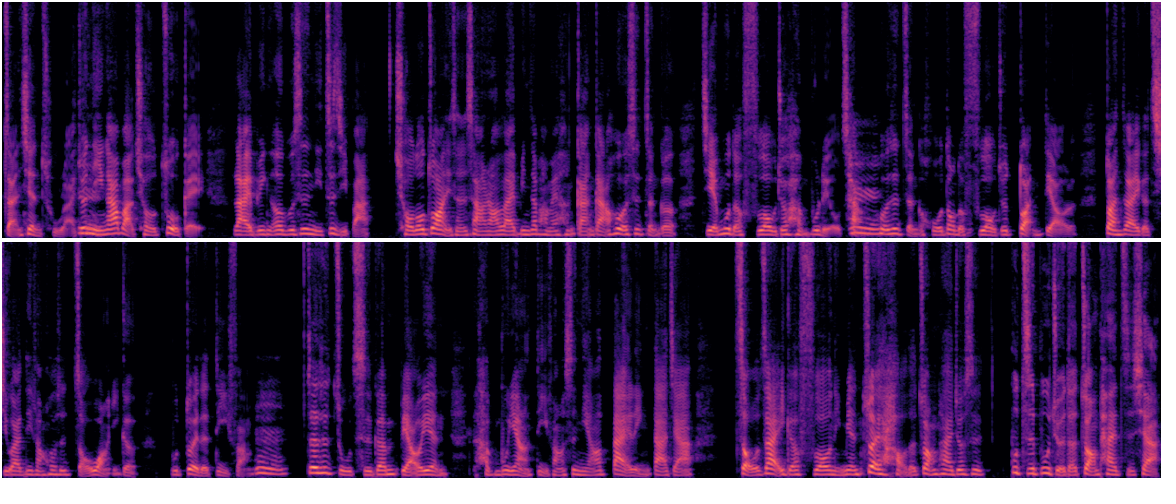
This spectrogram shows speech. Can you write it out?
展现出来，就你应该把球做给来宾，而不是你自己把球都撞在你身上，然后来宾在旁边很尴尬，或者是整个节目的 flow 就很不流畅，嗯、或者是整个活动的 flow 就断掉了，断在一个奇怪的地方，或是走往一个不对的地方。嗯，这是主持跟表演很不一样的地方，是你要带领大家。走在一个 flow 里面，最好的状态就是不知不觉的状态之下，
